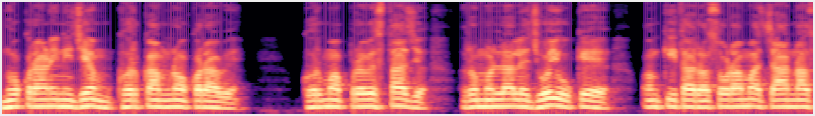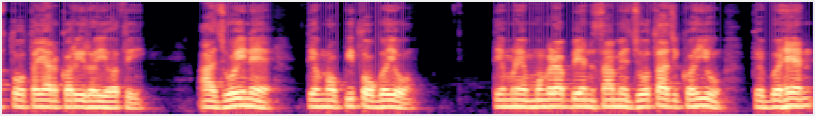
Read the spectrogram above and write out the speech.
નોકરાણીની જેમ ઘરકામ ન કરાવે. ઘરમાં પ્રવેશતા જ રમણલાલે જોયું કે અંકિતા રસોડામાં ચા નાસ્તો તૈયાર કરી રહી હતી. આ જોઈને તેમનો પિતો ગયો. તેમણે મંગળાબેન સામે જોતા જ કહ્યું કે, બહેન,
